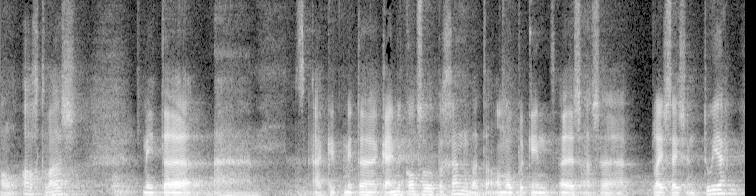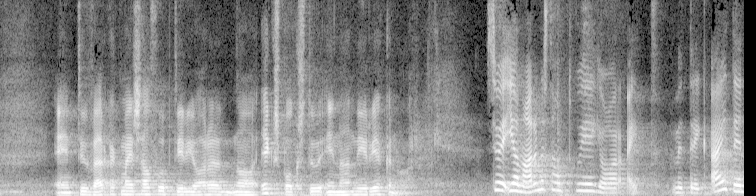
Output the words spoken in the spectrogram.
al 8 was met 'n uh, ehm ek het met 'n gaming konsol begin wat almal bekend is as 'n PlayStation 2. En toe werk ek myself op deur jare na Xbox toe en dan die rekenaar. So Jan Adam is nou al 2 jaar uit matriek uit en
